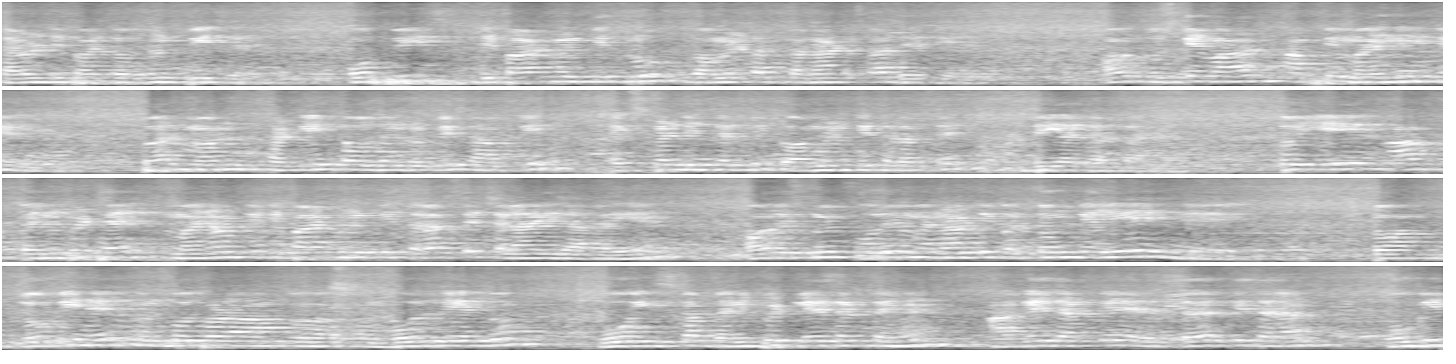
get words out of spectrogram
सेवेंटी फाइव थाउज़ेंड फ़ीस है। वो फ़ीस डिपार्टमेंट के थ्रू गवर्नमेंट ऑफ़ कर्नाटका देती है। और उसके बाद आपके महीने के लिए per month thirteen thousand rupees आपकी एक्सपेंडिचर भी गवर्नमेंट की तरफ़ से दिया जाता है। तो ये आप बेनिफिट है माइनॉरिटी डिपार्टमेंट की तरफ़ से चलाई जा रही है। और इसमें पूरे माइनॉरिटी बच्चों के लिए है। तो आप जो भी है उनको थोड़ा आप बोल दिए तो वो इसका बेनिफिट ले सकते हैं। आगे जाके सर की तरह वो भी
